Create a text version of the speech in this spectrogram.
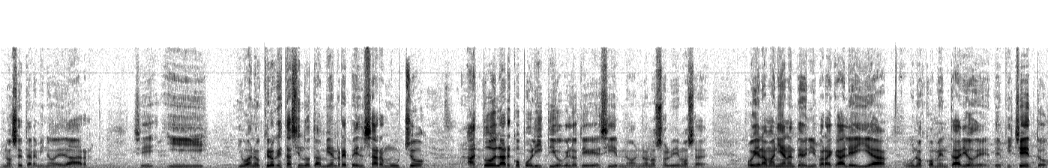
no se terminó de dar, ¿sí? y, bueno, creo que está haciendo también repensar mucho a todo el arco político, que es lo que tiene que decir, no, no nos olvidemos... A, Hoy a la mañana, antes de venir para acá, leía unos comentarios de, Pichetto,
